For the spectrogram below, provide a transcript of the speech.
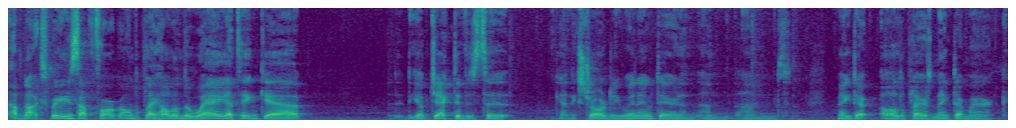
have not experienced that before going to play Holland away. I think uh, the objective is to get an extraordinary win out there and, and, and make their, all the players make their mark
